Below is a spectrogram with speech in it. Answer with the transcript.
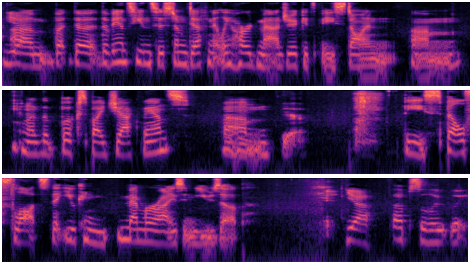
yeah, Um, but the the Vancian system definitely hard magic. It's based on um, kind of the books by Jack Vance. Um, Yeah. The spell slots that you can memorize and use up. Yeah, absolutely.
